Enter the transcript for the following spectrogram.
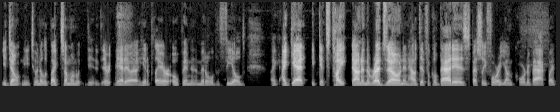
You don't need to. And it looked like someone they had a he had a player open in the middle of the field like I get it gets tight down in the red zone and how difficult that is, especially for a young quarterback. But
